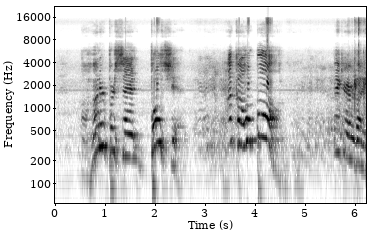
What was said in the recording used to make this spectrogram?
100% bullshit. I call him bull. Thank you, everybody.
